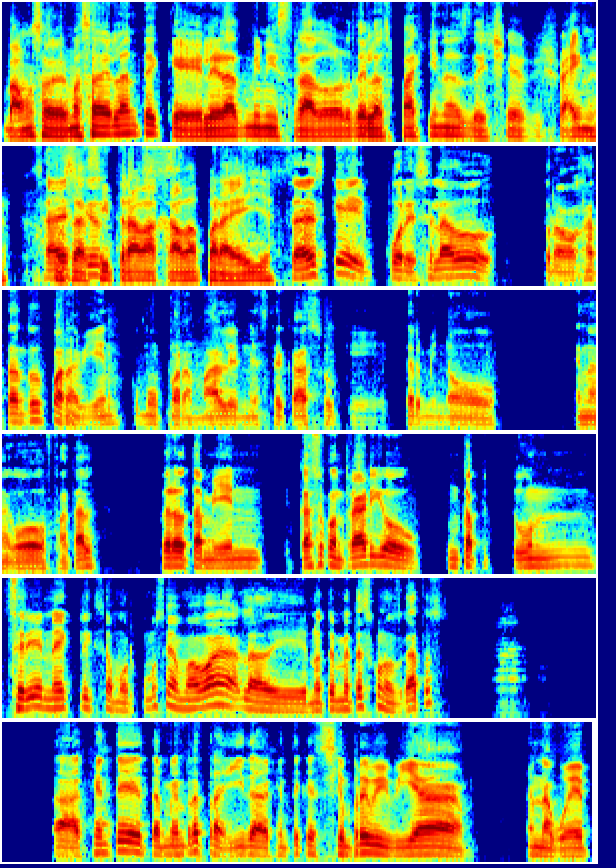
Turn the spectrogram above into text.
vamos a ver más adelante que él era administrador de las páginas de Sherry Schreiner. O ¿Sabes sea, sí trabajaba para ella. Sabes que por ese lado trabaja tanto para bien como para mal en este caso que terminó en algo fatal. Pero también, caso contrario, un, un serie de Netflix, amor, ¿cómo se llamaba? La de No te metas con los gatos. Ah, gente también retraída, gente que siempre vivía en la web.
